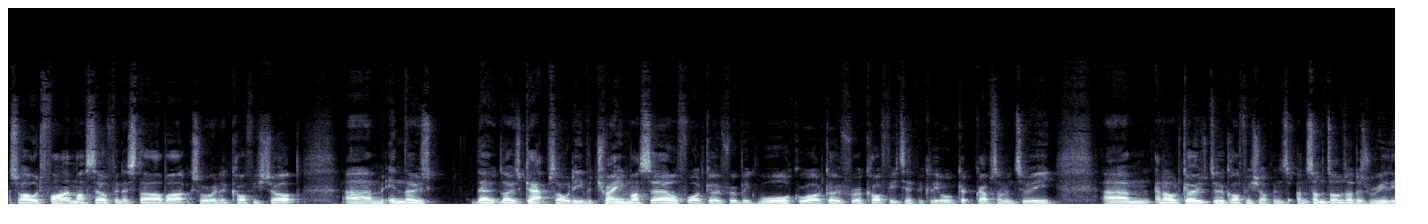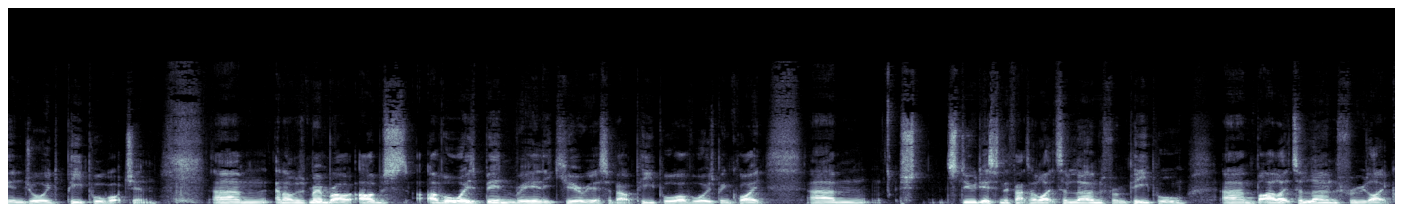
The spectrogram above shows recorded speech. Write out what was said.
So I would find myself in a Starbucks or in a coffee shop. Um, in those those gaps, I would either train myself, or I'd go for a big walk, or I'd go for a coffee typically, or grab something to eat. Um, and I would go to a coffee shop, and, and, sometimes I just really enjoyed people watching. Um, and I was remember I, I, was I've always been really curious about people. I've always been quite um, studious in the fact I like to learn from people, um, but I like to learn through like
